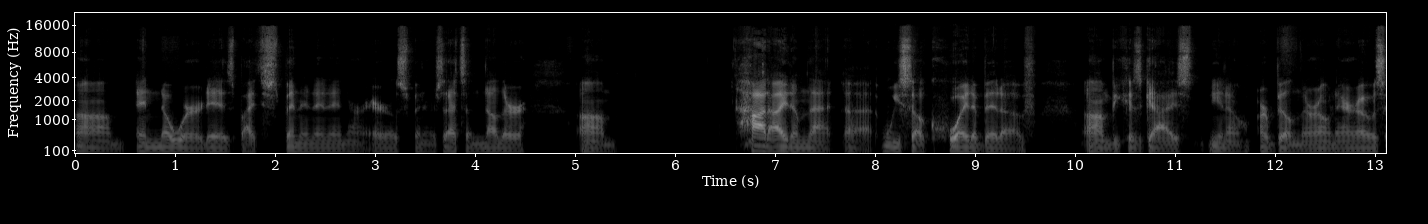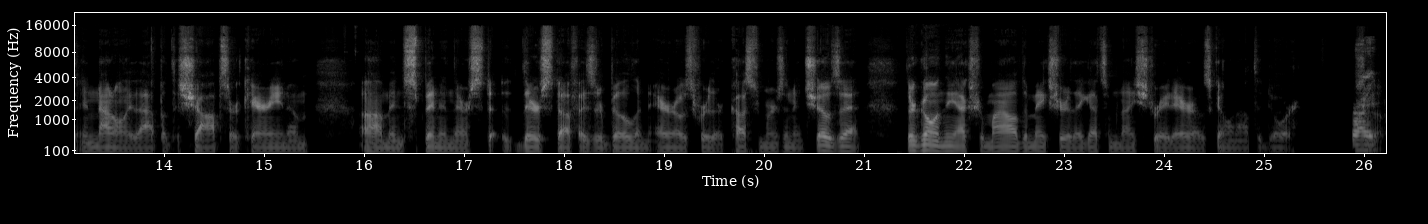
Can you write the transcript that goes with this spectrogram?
um, and know where it is by spinning it in our arrow spinners. That's another um, hot item that uh, we sell quite a bit of um, because guys, you know, are building their own arrows, and not only that, but the shops are carrying them um, and spinning their st- their stuff as they're building arrows for their customers, and it shows that they're going the extra mile to make sure they got some nice straight arrows going out the door. Right. So,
